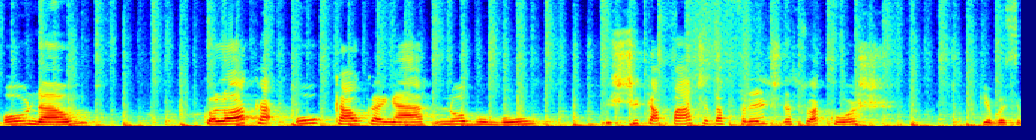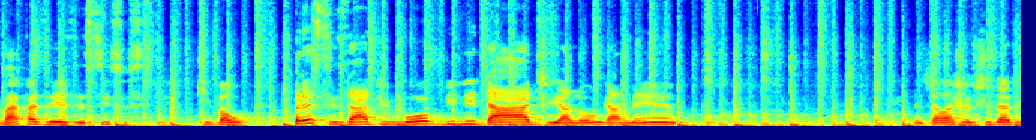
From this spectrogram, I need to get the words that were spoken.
ou não. Coloca o calcanhar no bumbum. Estica a parte da frente da sua coxa. Porque você vai fazer exercícios que vão precisar de mobilidade e alongamento. Então a gente deve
